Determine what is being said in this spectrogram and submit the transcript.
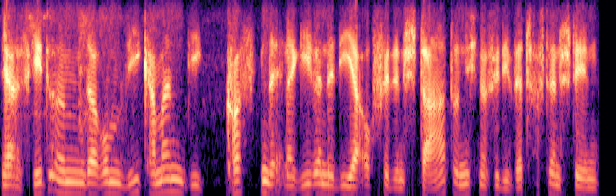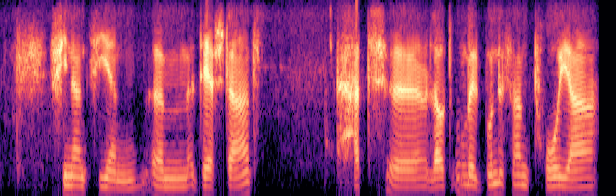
Ja, es geht um, ähm, darum, wie kann man die Kosten der Energiewende, die ja auch für den Staat und nicht nur für die Wirtschaft entstehen, finanzieren. Ähm, der Staat hat äh, laut Umweltbundesamt pro Jahr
